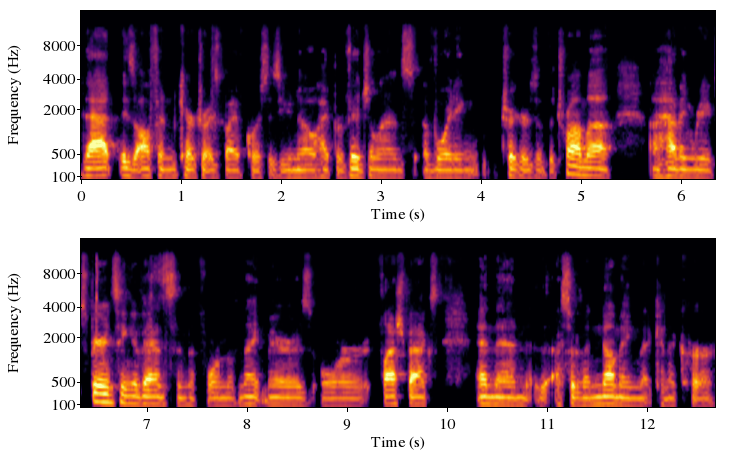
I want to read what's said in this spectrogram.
that is often characterized by, of course, as you know, hypervigilance, avoiding triggers of the trauma, uh, having re-experiencing events in the form of nightmares or flashbacks, and then a sort of a numbing that can occur.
